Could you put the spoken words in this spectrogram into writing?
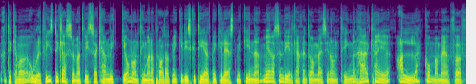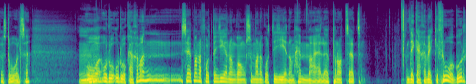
att det kan vara orättvist i klassrummet. Att vissa kan mycket om någonting. Man har pratat mycket, diskuterat mycket, läst mycket innan. Medan en del kanske inte har med sig någonting. Men här kan ju alla komma med en förförståelse. Mm. Och, och, då, och då kanske man säger att man har fått en genomgång som man har gått igenom hemma eller på något sätt. Det kanske väcker frågor.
